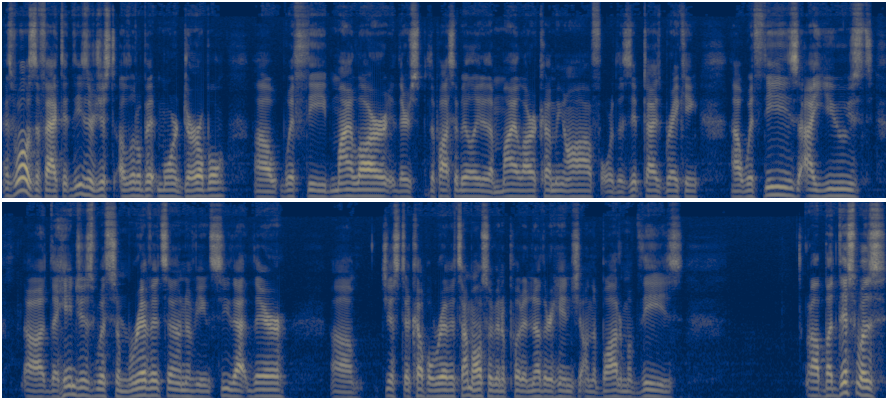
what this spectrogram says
as well as the fact that these are just a little bit more durable. Uh, with the mylar, there's the possibility of the mylar coming off or the zip ties breaking. Uh, with these, I used uh, the hinges with some rivets. I don't know if you can see that there. Um, just a couple rivets. I'm also going to put another hinge on the bottom of these. Uh, but this was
